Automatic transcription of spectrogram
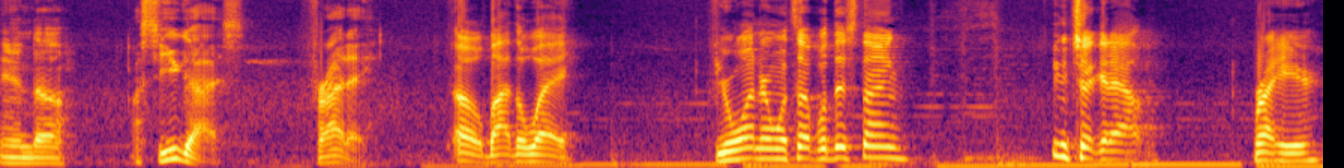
And uh, I'll see you guys Friday. Oh, by the way, if you're wondering what's up with this thing, you can check it out right here.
